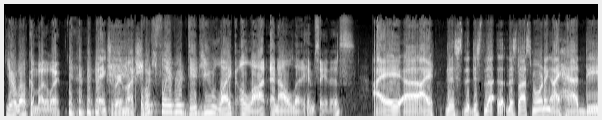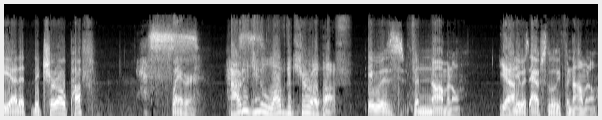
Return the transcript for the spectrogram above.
You're welcome, by the way. Thank you very much. Which flavor did you like a lot? And I'll let him say this. I uh, I this this this last morning I had the uh, the, the churro puff yes. flavor. How did you love the churro puff? It was phenomenal. Yeah, It was absolutely phenomenal.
